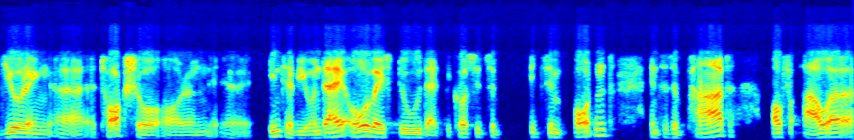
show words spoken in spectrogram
during a talk show or an uh, interview. And I always do that because it's a, it's important and it's a part of our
